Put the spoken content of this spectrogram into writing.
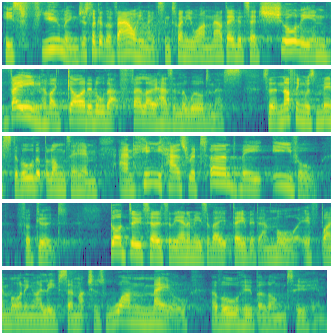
He's fuming. Just look at the vow he makes in 21. Now, David said, Surely in vain have I guarded all that fellow has in the wilderness, so that nothing was missed of all that belonged to him, and he has returned me evil for good. God do so to the enemies of David and more, if by morning I leave so much as one male of all who belong to him.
